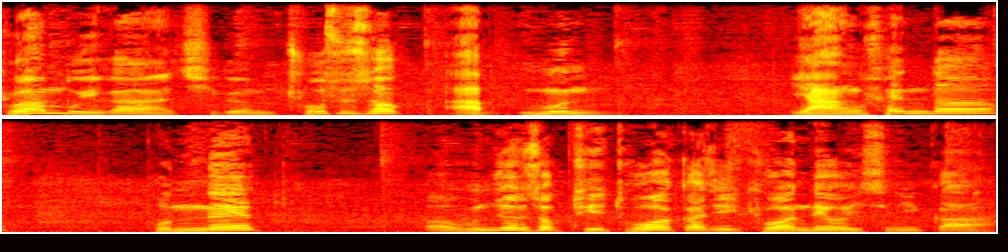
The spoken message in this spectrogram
교환 부위가 지금 조수석 앞문, 양 휀더, 본넷, 어, 운전석 뒤 도어까지 교환되어 있으니까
